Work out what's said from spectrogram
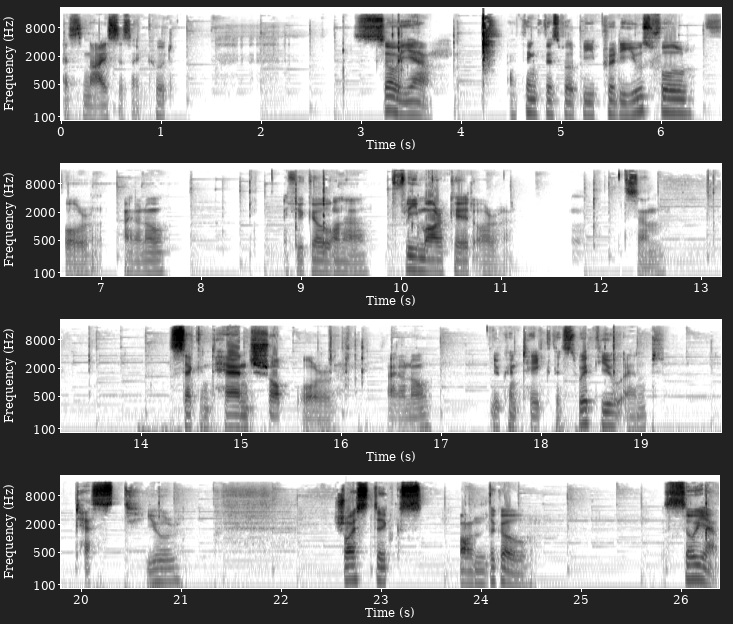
as nice as I could. So yeah, I think this will be pretty useful for, I don't know, if you go on a flea market or some second-hand shop or I don't know, you can take this with you and test your joysticks on the go. So yeah.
